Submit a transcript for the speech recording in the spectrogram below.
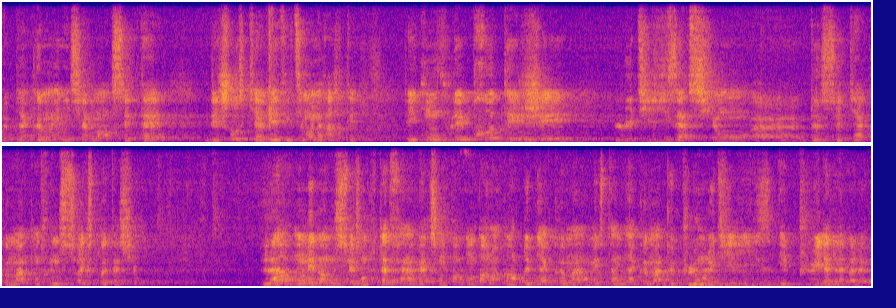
Le bien commun, initialement, c'était des choses qui avaient effectivement une rareté et qu'on voulait protéger l'utilisation euh, de ce bien commun contre une surexploitation. Là, on est dans une situation tout à fait inverse. On parle, encore de bien commun, mais c'est un bien commun que plus on l'utilise et plus il a de la valeur.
